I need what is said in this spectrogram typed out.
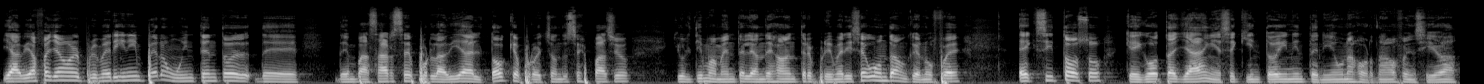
y había fallado en el primer inning pero en un intento de, de envasarse por la vía del toque aprovechando ese espacio que últimamente le han dejado entre primera y segunda aunque no fue exitoso que Gota ya en ese quinto inning tenía una jornada ofensiva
